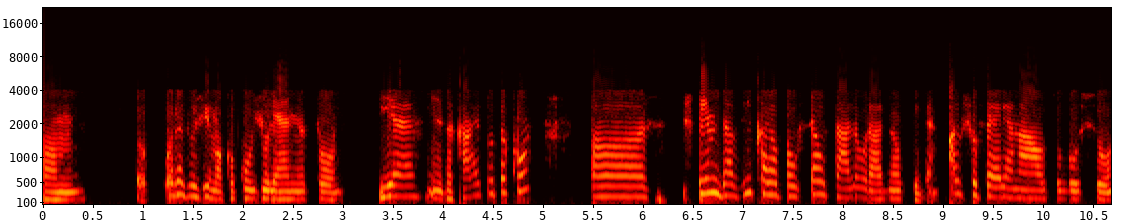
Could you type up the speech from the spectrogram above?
um, razložimo, kako v življenju to je in zakaj je to tako. uh, s tem, da vikajo pa vse ostale uradne osebe, ali šoferja na avtobusu,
